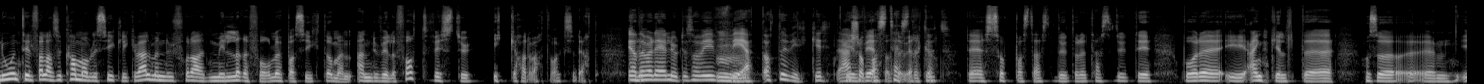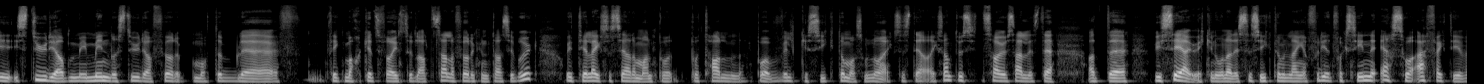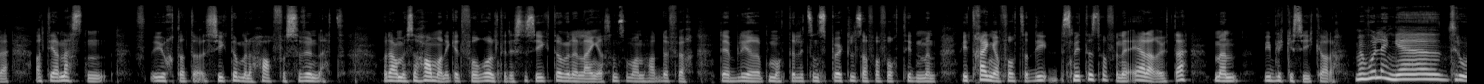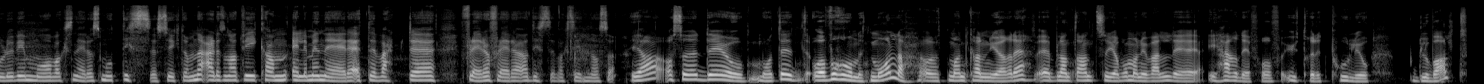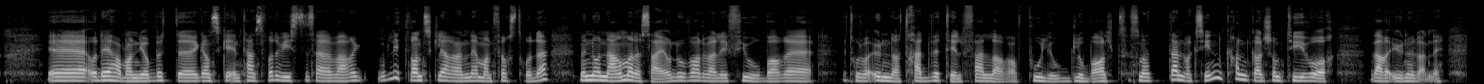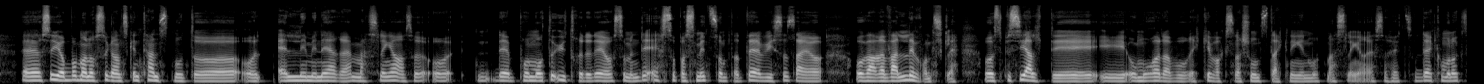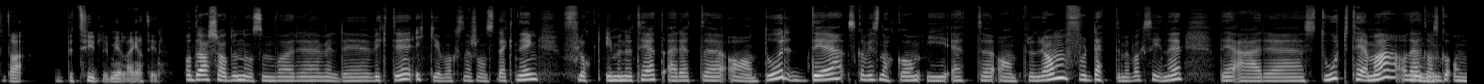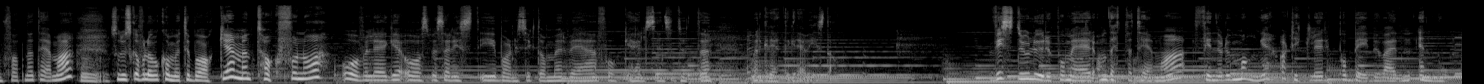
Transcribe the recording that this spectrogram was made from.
noen tilfeller så kan man bli syk likevel, men du får da et mildere forløp av sykdommen enn du ville fått hvis du ikke hadde vært vaksinert. Ja, det var det jeg lurte, så vi mm. vet at det virker. Det er vi såpass testet det ut. Det er såpass testet ut, og det er testet ut i, både i enkelte altså, i, i, studier, i mindre studier før det på en måte ble, fikk markedsføringstillatelse, eller før det kunne tas i bruk, og i tillegg så ser man på, på tallene på hvilke sykdommer som nå eksisterer. Ikke sant? Du sa jo selv i sted at uh, vi ser jo ikke noen av disse sykdommene lenger, fordi at vaksinene er så effektive at de har nesten gjort at sykdommene har forsvunnet. Og dermed så har man ikke et forhold til disse sykdommene lenger, sånn som man hadde før. Det blir på en måte litt sånn spøkelser fra fortiden, men vi trenger fortsatt De smittestoffene er der ute, men vi blir ikke syke av det. Men hvor lenge tror du vi må vaksinere oss mot disse sykdommene? Er det sånn at vi kan eliminere etter hvert eh, flere og flere av disse vaksinene også? Ja, altså det er jo på en måte et overordnet mål, da, at man kan gjøre det. Eh, blant annet så jobber man jo veldig iherdig for å få utryddet polio globalt. Eh, og det har man jobbet eh, ganske intenst for. Det viste seg å være litt vanskeligere enn det man først trodde, men nå nærmer det seg. Og nå var det vel i fjor bare jeg tror det var under 30 tilfeller av polio globalt. Sånn at den vaksinen kan kanskje om 20 år være unødvendig. Eh, så jobber man også ganske intenst mot å, å eliminere meslinger. Altså, og det er på en måte å utrydde det også, men det er såpass smittsomt at det viser seg å, å være veldig vanskelig. Og spesielt i, i, områder hvor ikke vaksinasjonsdekningen mot meslinger er så høyt. Så det kommer nok til å ta betydelig mye lengre tid. Og da sa du noe som var eh, veldig viktig. Ikke vaksinasjonsdekning. Flokkimmunitet er et eh, annet ord. Det skal vi snakke om i et eh, annet program, for dette med vaksiner det er stort tema, og det er et mm. ganske omfattende tema. Mm. Så du skal få lov å komme tilbake. Men takk for nå, overlege og spesialist i barnesykdommer ved Folkehelseinstituttet, Margrethe Greve Isdal. Hvis du lurer på mer om dette temaet, finner du mange artikler på babyverden.no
